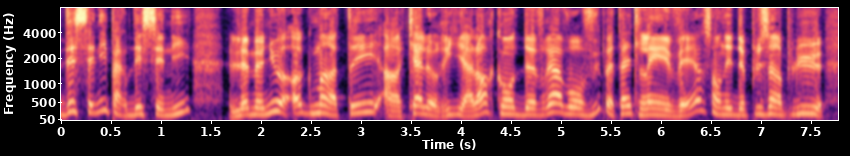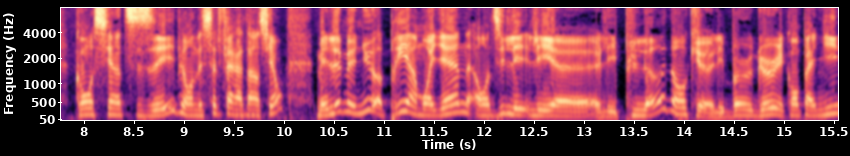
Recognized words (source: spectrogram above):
décennie par décennie, le menu a augmenté en calories, alors qu'on devrait avoir vu peut-être l'inverse. On est de plus en plus conscientisé, puis on essaie de faire attention. Mais le menu a pris en moyenne, on dit les, les, euh, plats, donc euh, les burgers et compagnie,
